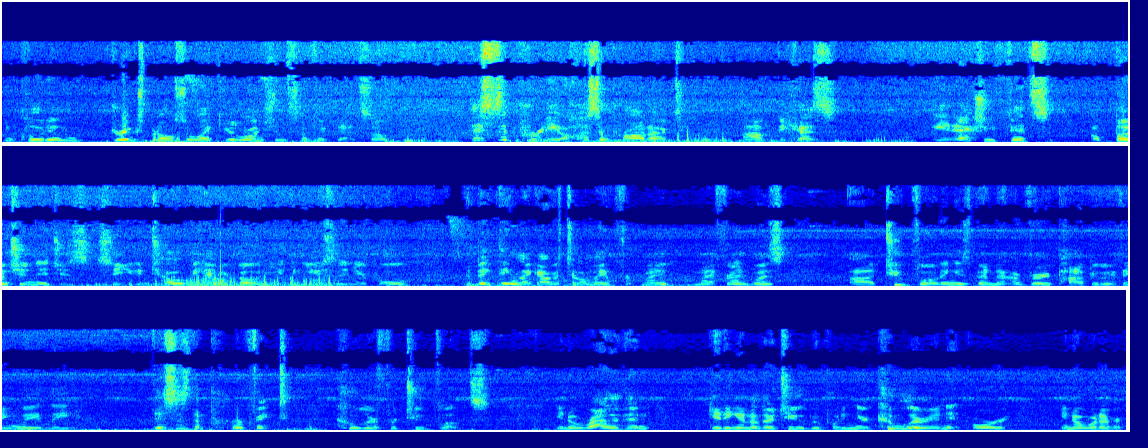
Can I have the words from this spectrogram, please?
including drinks, but also like your lunch and stuff like that. So this is a pretty awesome product um, because it actually fits a bunch of niches. So you can tow it behind your boat, you can use it in your pool. The big thing, like I was telling my, my, my friend, was uh, tube floating has been a very popular thing lately. This is the perfect cooler for tube floats. You know, rather than getting another tube and putting your cooler in it or, you know, whatever.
